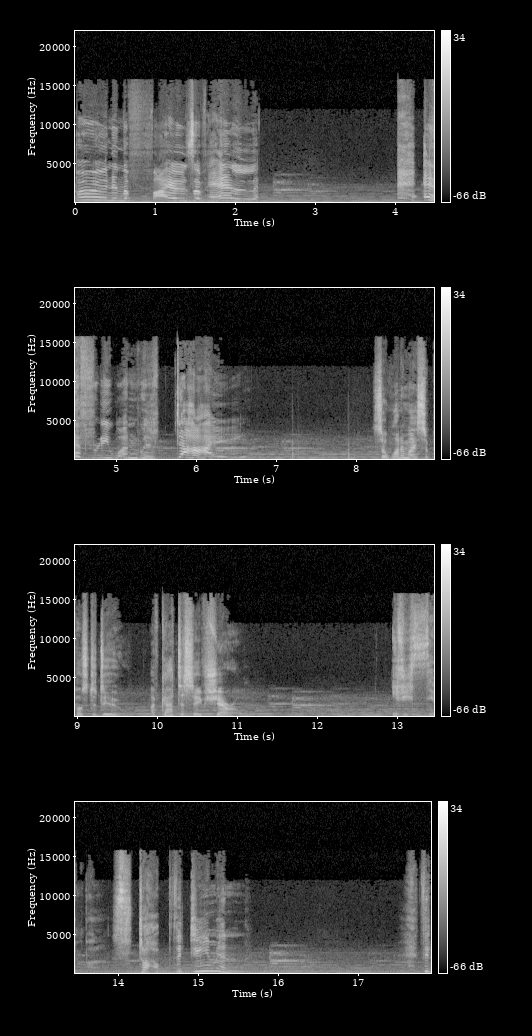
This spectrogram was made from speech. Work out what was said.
burn in the fires of hell. Everyone will die. So, what am I supposed to do? I've got to save Cheryl. It is simple. Stop the demon. The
